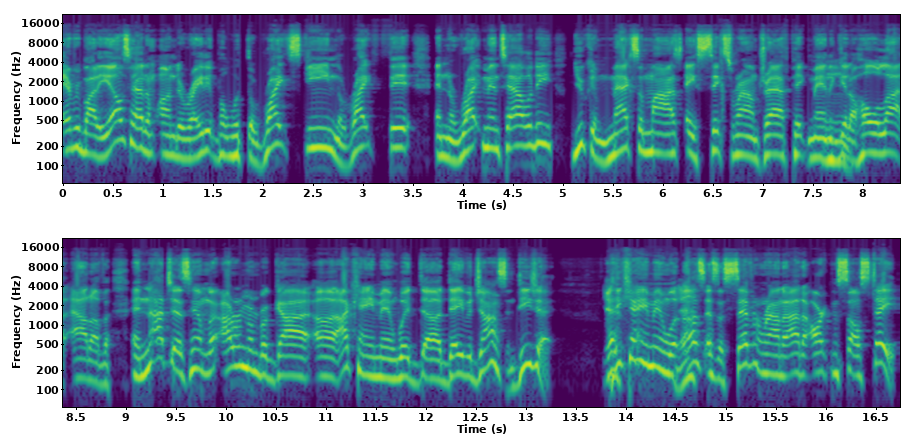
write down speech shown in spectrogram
Everybody else had him underrated, but with the right scheme, the right fit, and the right mentality, you can maximize a six round draft pick, man, to Mhm. get a whole lot out of it. And not just him. I remember a guy, uh, I came in with uh, David Johnson, DJ. Yeah. He came in with Yeah. us as a seven rounder out of Arkansas State.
